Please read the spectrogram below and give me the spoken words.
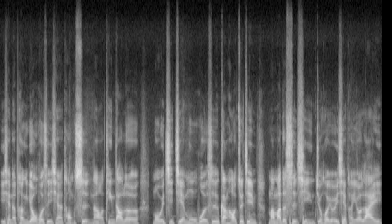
以前的朋友或是以前的同事，然后听到了某一集节目，或者是刚好最近妈妈的事情，就会有一些朋友来，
